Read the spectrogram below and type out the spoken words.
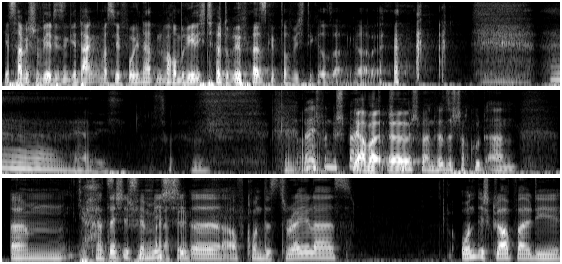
jetzt habe ich schon wieder diesen Gedanken, was wir vorhin hatten. Warum rede ich darüber? Es gibt doch wichtigere Sachen gerade. ah, herrlich. Genau. Na, ich bin gespannt. Ja, aber, ich bin äh, gespannt. Hört sich doch gut an. Ähm, Ja, tatsächlich für mich äh, aufgrund des Trailers und ich glaube, weil die,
